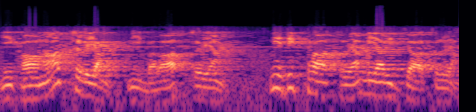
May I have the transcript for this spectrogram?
මේ කාමාශ්‍රවයන් මේ භවආශ්‍රවයන් මේ දික්ඛාශ්‍රවයන් මේ අවිජ්ජාශ්‍රවයන්.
